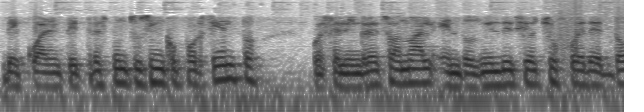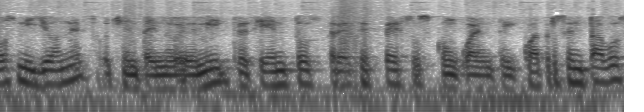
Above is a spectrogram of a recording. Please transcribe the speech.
de 43.5%, pues el ingreso anual en 2018 fue de 2.089.313 pesos con 44 centavos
